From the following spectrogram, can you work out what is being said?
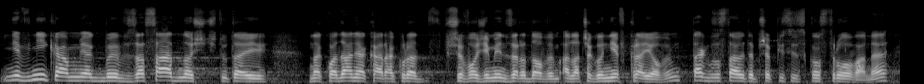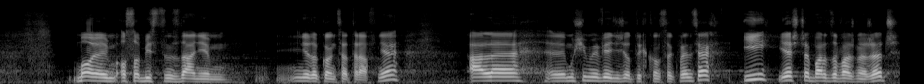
Nie wnikam jakby w zasadność tutaj nakładania kar akurat w przewozie międzynarodowym, a dlaczego nie w krajowym. Tak zostały te przepisy skonstruowane. Moim osobistym zdaniem nie do końca trafnie, ale y, musimy wiedzieć o tych konsekwencjach. I jeszcze bardzo ważna rzecz,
